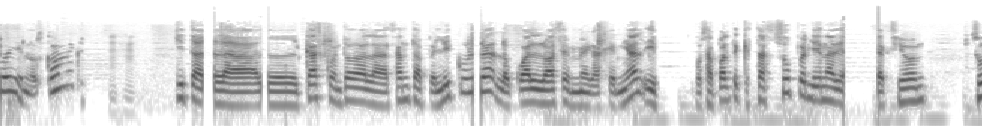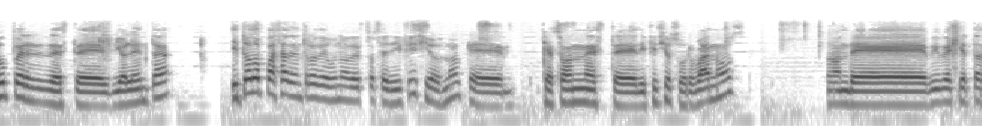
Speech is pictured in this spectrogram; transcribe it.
güey, en los cómics, quita la- el casco en toda la santa película, lo cual lo hace mega genial y pues aparte que está súper llena de acción, súper este, violenta y todo pasa dentro de uno de estos edificios, ¿no? Que, que son este, edificios urbanos donde vive cierto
